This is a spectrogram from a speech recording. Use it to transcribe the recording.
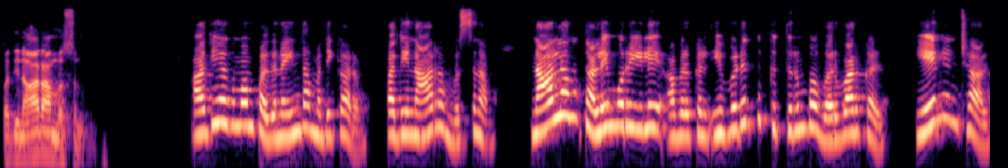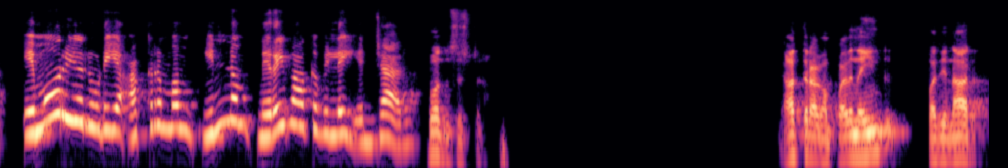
பதினாறாம் வசனம். ஆதியாகமம் பதினைந்தாம் அதிகாரம் பதினாறாம் வசனம். நாலாம் தலைமுறையிலே அவர்கள் இவ்விடத்துக்கு திரும்ப வருவார்கள். ஏனென்றால் எமோரியருடைய அக்கிரமம் இன்னும் நிறைவாகவில்லை என்றார். போதும் சிஸ்டர் யாத்திராகம் பதினைந்து பதினாறு.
